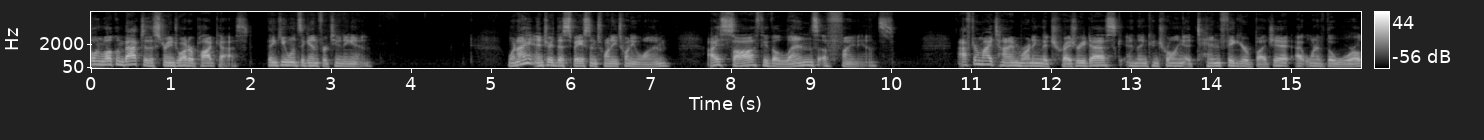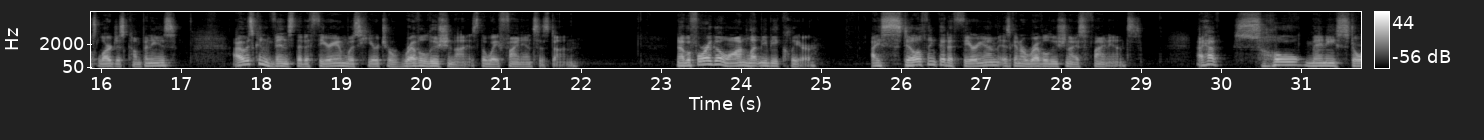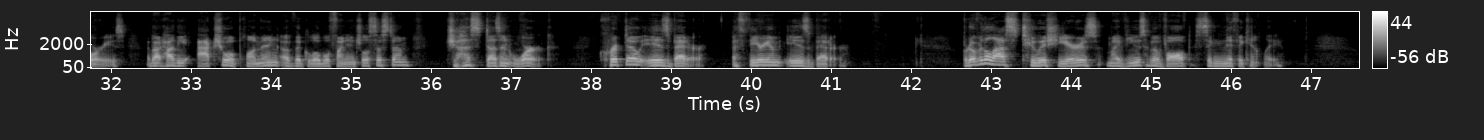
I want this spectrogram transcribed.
Hello and welcome back to the Strange Water podcast. Thank you once again for tuning in. When I entered this space in 2021, I saw through the lens of finance. After my time running the treasury desk and then controlling a 10 figure budget at one of the world's largest companies, I was convinced that Ethereum was here to revolutionize the way finance is done. Now, before I go on, let me be clear. I still think that Ethereum is going to revolutionize finance. I have so many stories about how the actual plumbing of the global financial system just doesn't work. Crypto is better. Ethereum is better. But over the last two ish years, my views have evolved significantly.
